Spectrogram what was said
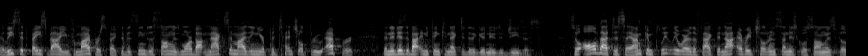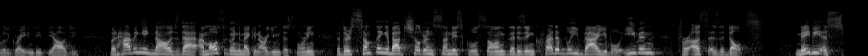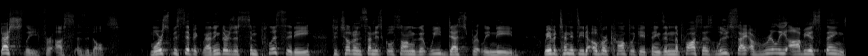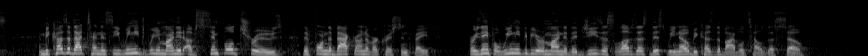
At least at face value, from my perspective, it seems the song is more about maximizing your potential through effort than it is about anything connected to the good news of Jesus. So, all that to say, I'm completely aware of the fact that not every children's Sunday school song is filled with great and deep theology. But having acknowledged that, I'm also going to make an argument this morning that there's something about children's Sunday school songs that is incredibly valuable, even for us as adults. Maybe especially for us as adults. More specifically, I think there's a simplicity to children's Sunday school songs that we desperately need. We have a tendency to overcomplicate things and in the process lose sight of really obvious things. And because of that tendency, we need to be reminded of simple truths that form the background of our Christian faith. For example, we need to be reminded that Jesus loves us. This we know because the Bible tells us so.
